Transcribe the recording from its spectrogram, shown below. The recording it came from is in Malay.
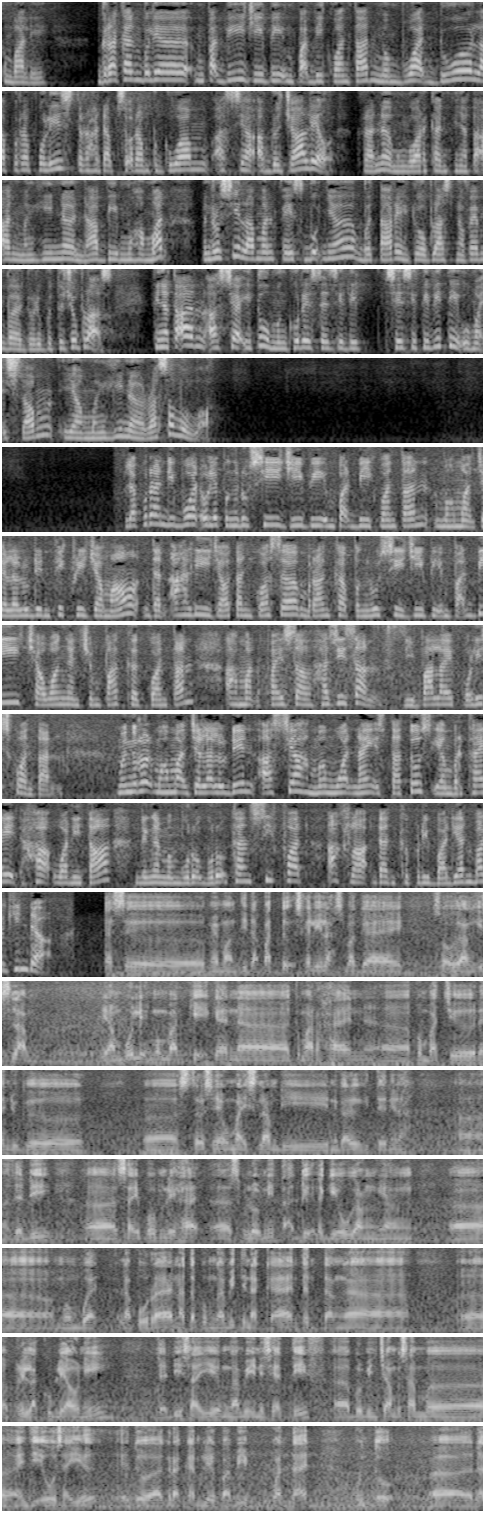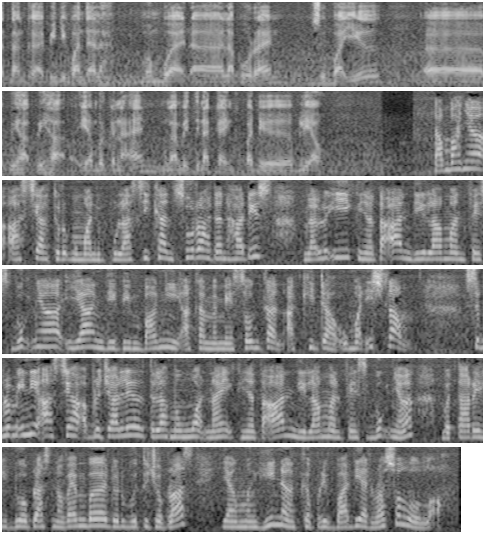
kembali. Gerakan Belia 4B GB 4B Kuantan membuat dua laporan polis terhadap seorang peguam Asia Abdul Jalil kerana mengeluarkan kenyataan menghina Nabi Muhammad menerusi laman Facebooknya bertarikh 12 November 2017. Kenyataan Asia itu mengguris sensitiviti umat Islam yang menghina Rasulullah. Laporan dibuat oleh pengerusi GB4B Kuantan Muhammad Jalaluddin Fikri Jamal dan ahli jawatan kuasa merangkap pengerusi GB4B Cawangan Cempaka Kuantan Ahmad Faizal Hazizan di Balai Polis Kuantan. Menurut Muhammad Jalaluddin, Asyah memuat naik status yang berkait hak wanita dengan memburuk-burukkan sifat, akhlak dan kepribadian baginda. Rasa memang tidak patut sekali lah sebagai seorang Islam yang boleh membangkitkan uh, kemarahan uh, pembaca dan juga uh, seterusnya umat Islam di negara kita ni lah. Uh, jadi uh, saya pun melihat uh, sebelum ni tak ada lagi orang yang uh, membuat laporan ataupun mengambil tindakan tentang uh, uh, perilaku beliau ni. Jadi saya mengambil inisiatif uh, berbincang bersama NGO saya iaitu uh, Gerakan Belia Pak B Kuantan untuk uh, datang ke IPD Kuantan lah membuat uh, laporan supaya uh, pihak-pihak yang berkenaan mengambil tindakan kepada beliau. Tambahnya, Asia turut memanipulasikan surah dan hadis melalui kenyataan di laman Facebooknya yang dibimbangi akan memesongkan akidah umat Islam. Sebelum ini, Asia Abdul Jalil telah memuat naik kenyataan di laman Facebooknya bertarikh 12 November 2017 yang menghina kepribadian Rasulullah.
